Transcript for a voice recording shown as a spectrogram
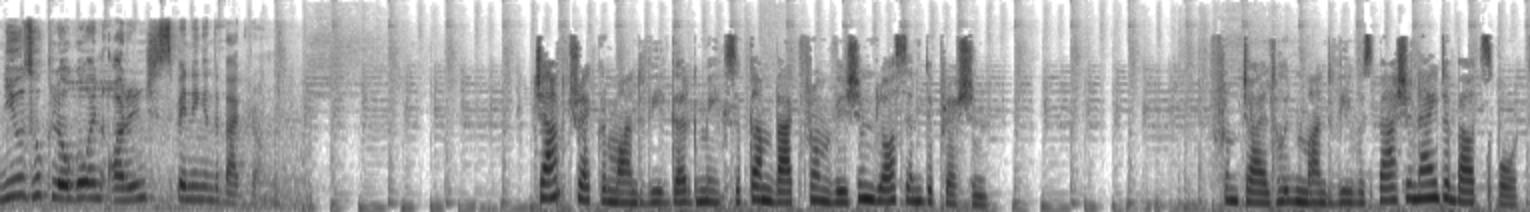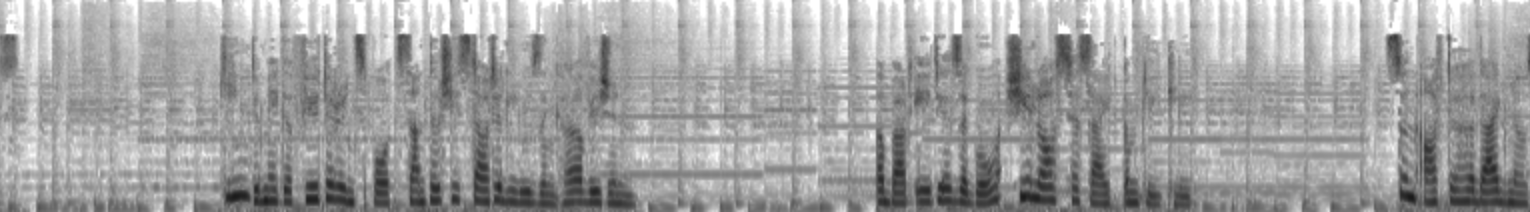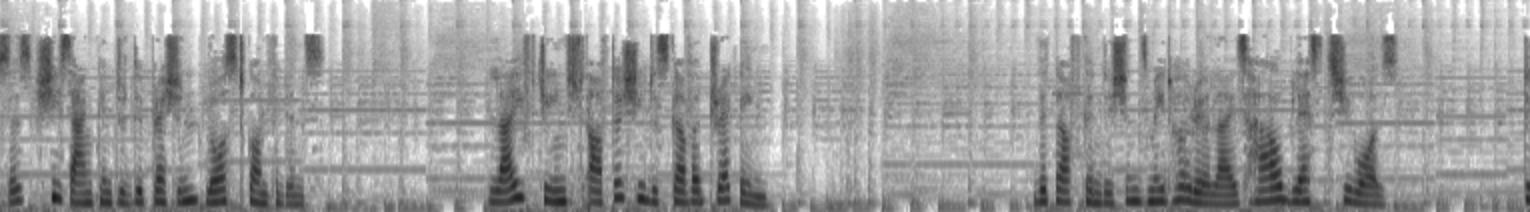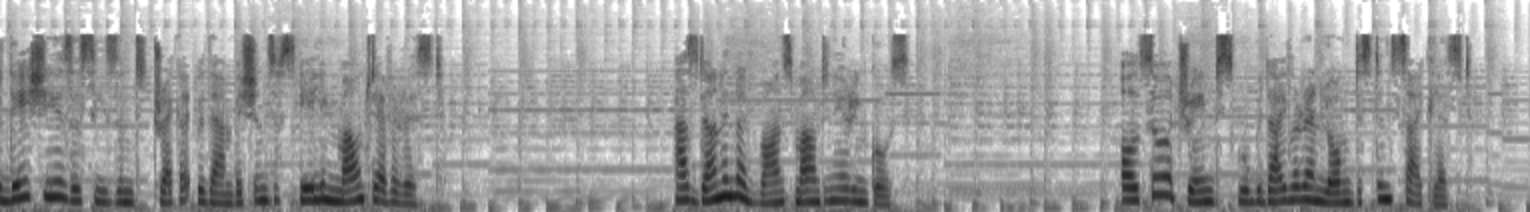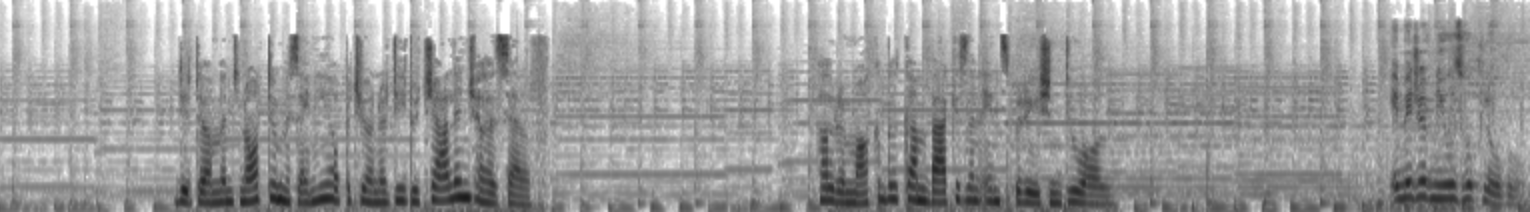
NewzHook logo in orange spinning in the background. Champ trekker Mandvi Garg makes a comeback from vision loss and depression. From childhood Mandvi was passionate about sports. Keen to make a future in sports until she started losing her vision. About eight years ago, she lost her sight completely. Soon after her diagnosis, she sank into depression, lost confidence. Life changed after she discovered trekking. The tough conditions made her realize how blessed she was. Today she is a seasoned trekker with ambitions of scaling Mount Everest. Has done an advanced mountaineering course also a trained scuba diver and long-distance cyclist. Determined not to miss any opportunity to challenge herself. Her remarkable comeback is an inspiration to all. Image of NewzHook logo.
